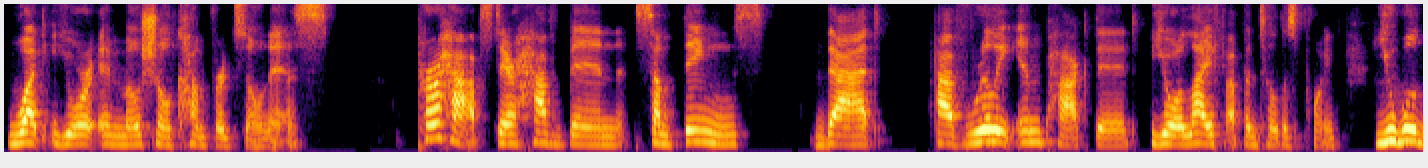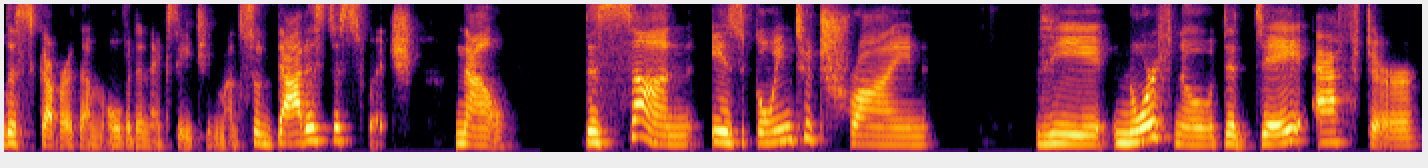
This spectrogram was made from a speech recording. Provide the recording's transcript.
what your emotional comfort zone is? Perhaps there have been some things that have really impacted your life up until this point, you will discover them over the next 18 months. So that is the switch. Now, the sun is going to trine the north node the day after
